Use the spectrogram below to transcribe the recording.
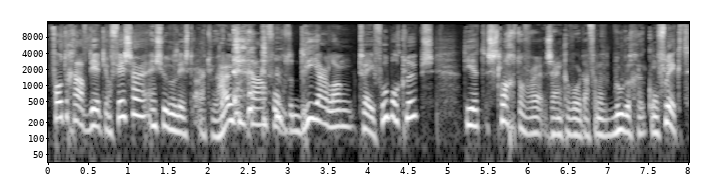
Fotograaf Dirk-Jan Visser en journalist Arthur Huizinga volgden drie jaar lang twee voetbalclubs... die het slachtoffer zijn geworden van het bloedige conflict.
